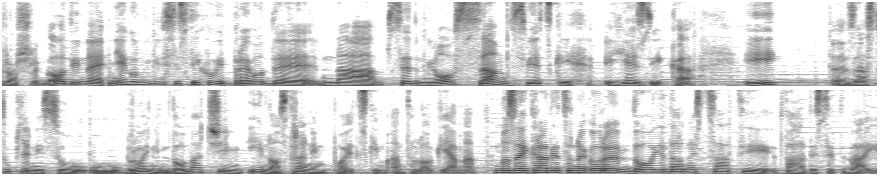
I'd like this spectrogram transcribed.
prošle godine. Njegovi se stihovi stihovi prevode na 7 ili 8 svjetskih jezika i e, zastupljeni su u brojnim domaćim i inostranim poetskim antologijama. Mozaik Radija Crne Gore do 11 sati 22,5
